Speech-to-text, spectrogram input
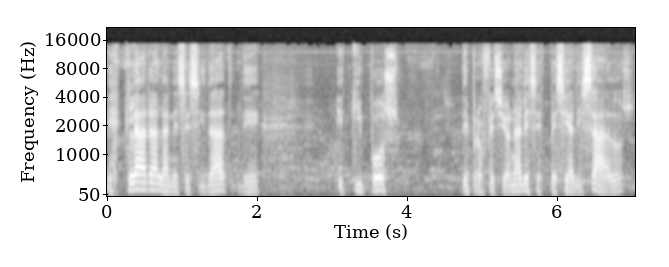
es clara la necesidad de equipos de profesionales especializados,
